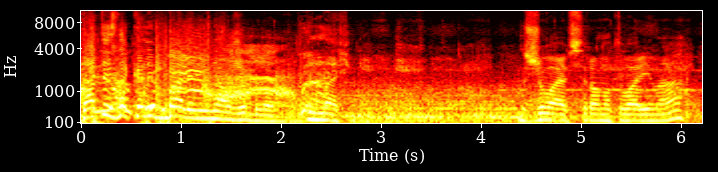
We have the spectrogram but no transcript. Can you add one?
Да ты заколебали меня уже, блин. И нахер. Живая все равно тварина, а?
